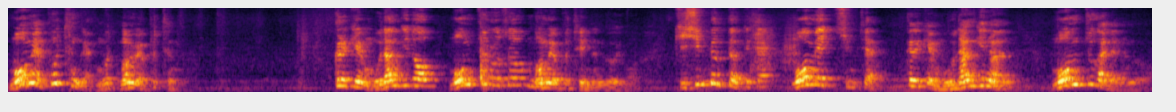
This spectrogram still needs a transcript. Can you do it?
몸에 붙은 거야. 무- 몸에 붙은 거. 그렇게 무당기도 몸주로서 몸에 붙어 있는 거고 귀신병도 어떻게 몸에 침투해. 그렇게 무당기는 몸주가 되는 거고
